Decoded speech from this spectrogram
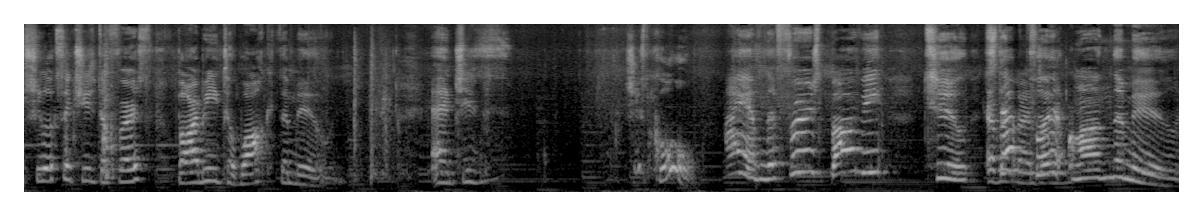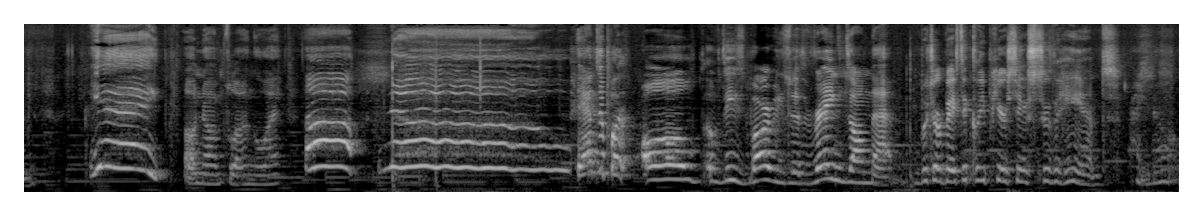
She looks like she's the first Barbie to walk the moon. And she's she's cool. I am the first Barbie to Ever step foot on the moon. Yay! Oh no, I'm floating away. Ah, no! They have to put all of these Barbies with rings on them. Which are basically piercings through the hand. I know.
